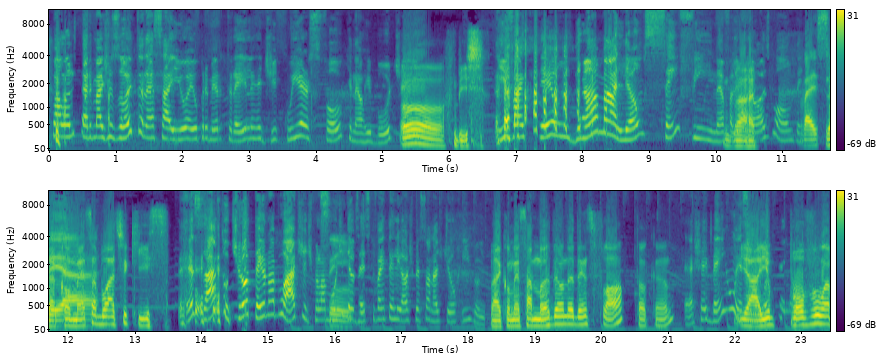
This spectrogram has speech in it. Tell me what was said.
Falando em série mais 18, né? Saiu aí o primeiro trailer de Queer as Folk, né? O reboot. Ô, bicho. E vai ter um dramalhão sem fim, né? Eu falei Vai. nós ontem. Vai Já ser. começa a boate Kiss. Exato, tiroteio na boate, gente. Pelo amor Sim. de Deus, é isso que vai interligar os personagens. Que é horrível isso. Vai começar Murder on the Dance Floor, tocando. Eu achei bem ruim. E aí o povo, uma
